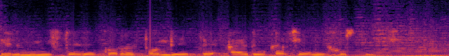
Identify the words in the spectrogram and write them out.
el ministerio correspondiente a Educación y Justicia.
